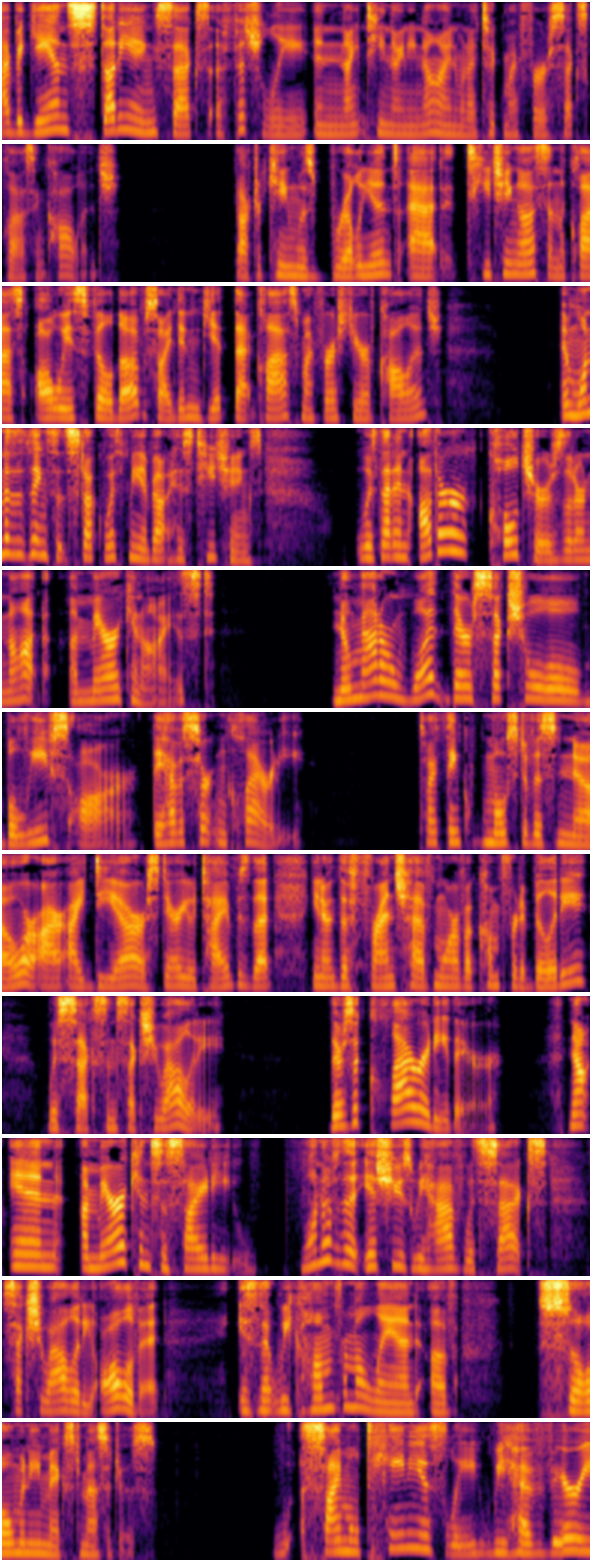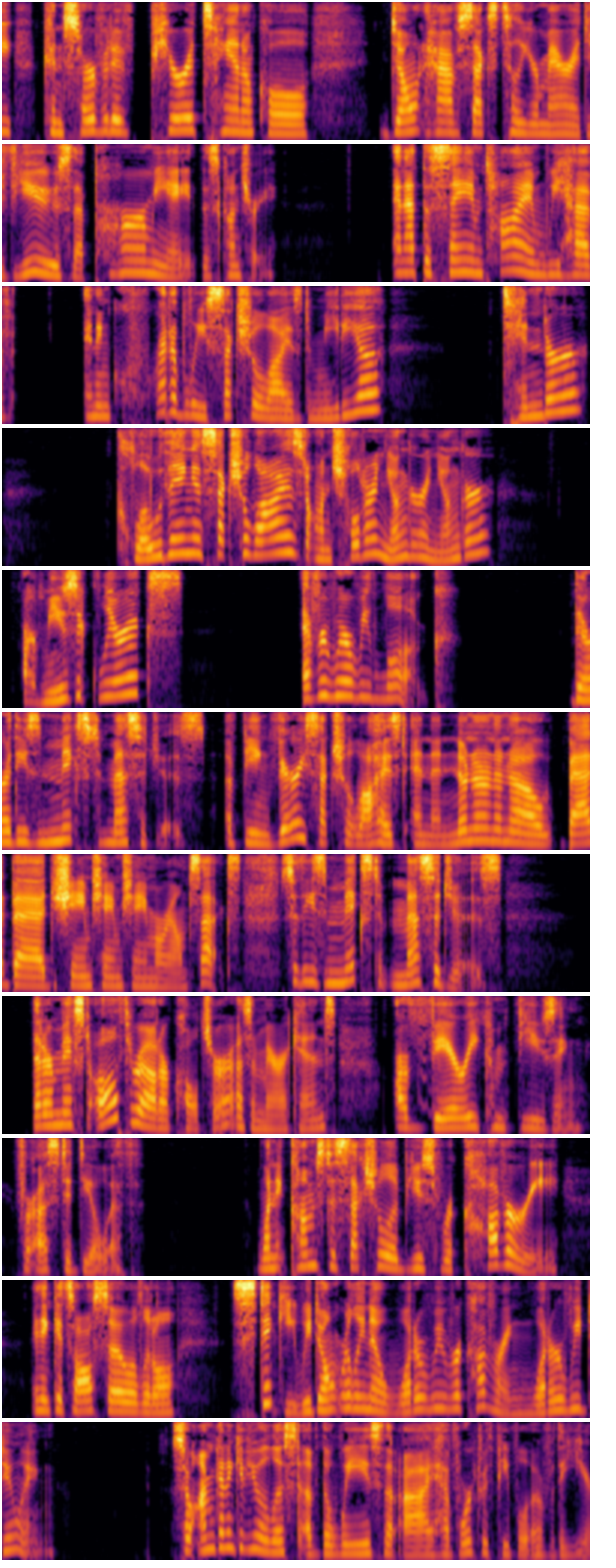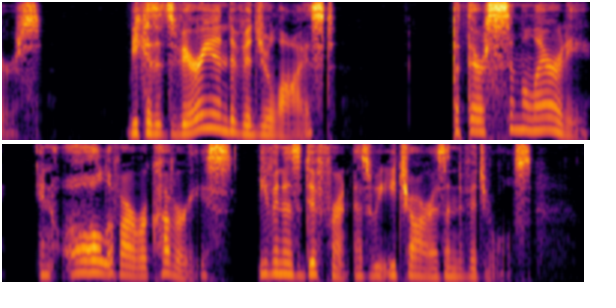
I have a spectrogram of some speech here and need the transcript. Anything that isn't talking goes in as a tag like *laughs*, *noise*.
I began studying sex officially in 1999 when I took my first sex class in college. Dr. King was brilliant at teaching us, and the class always filled up, so I didn't get that class my first year of college. And one of the things that stuck with me about his teachings was that in other cultures that are not Americanized, no matter what their sexual beliefs are, they have a certain clarity. So I think most of us know, or our idea, our stereotype is that, you know, the French have more of a comfortability with sex and sexuality. There's a clarity there. Now, in American society, one of the issues we have with sex, sexuality, all of it, is that we come from a land of so many mixed messages. Simultaneously, we have very conservative, puritanical, don't have sex till you're married views that permeate this country. And at the same time, we have an incredibly sexualized media, Tinder, clothing is sexualized on children younger and younger. Our music lyrics, everywhere we look, there are these mixed messages of being very sexualized and then no, no, no, no, bad, bad, shame, shame, shame around sex. So these mixed messages that are mixed all throughout our culture as Americans are very confusing for us to deal with. When it comes to sexual abuse recovery, I think it's also a little sticky. We don't really know what are we recovering? What are we doing? So I'm going to give you a list of the ways that I have worked with people over the years because it's very individualized, but there's similarity in all of our recoveries, even as different as we each are as individuals.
